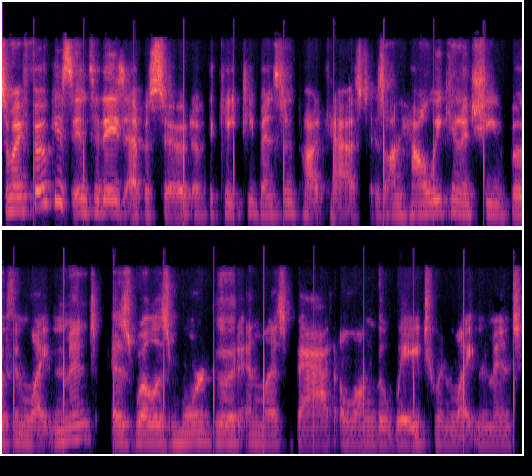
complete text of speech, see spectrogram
So, my focus in today's episode of the Kate T. Benson podcast is on how we can achieve both enlightenment as well as more good and less bad along the way to enlightenment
